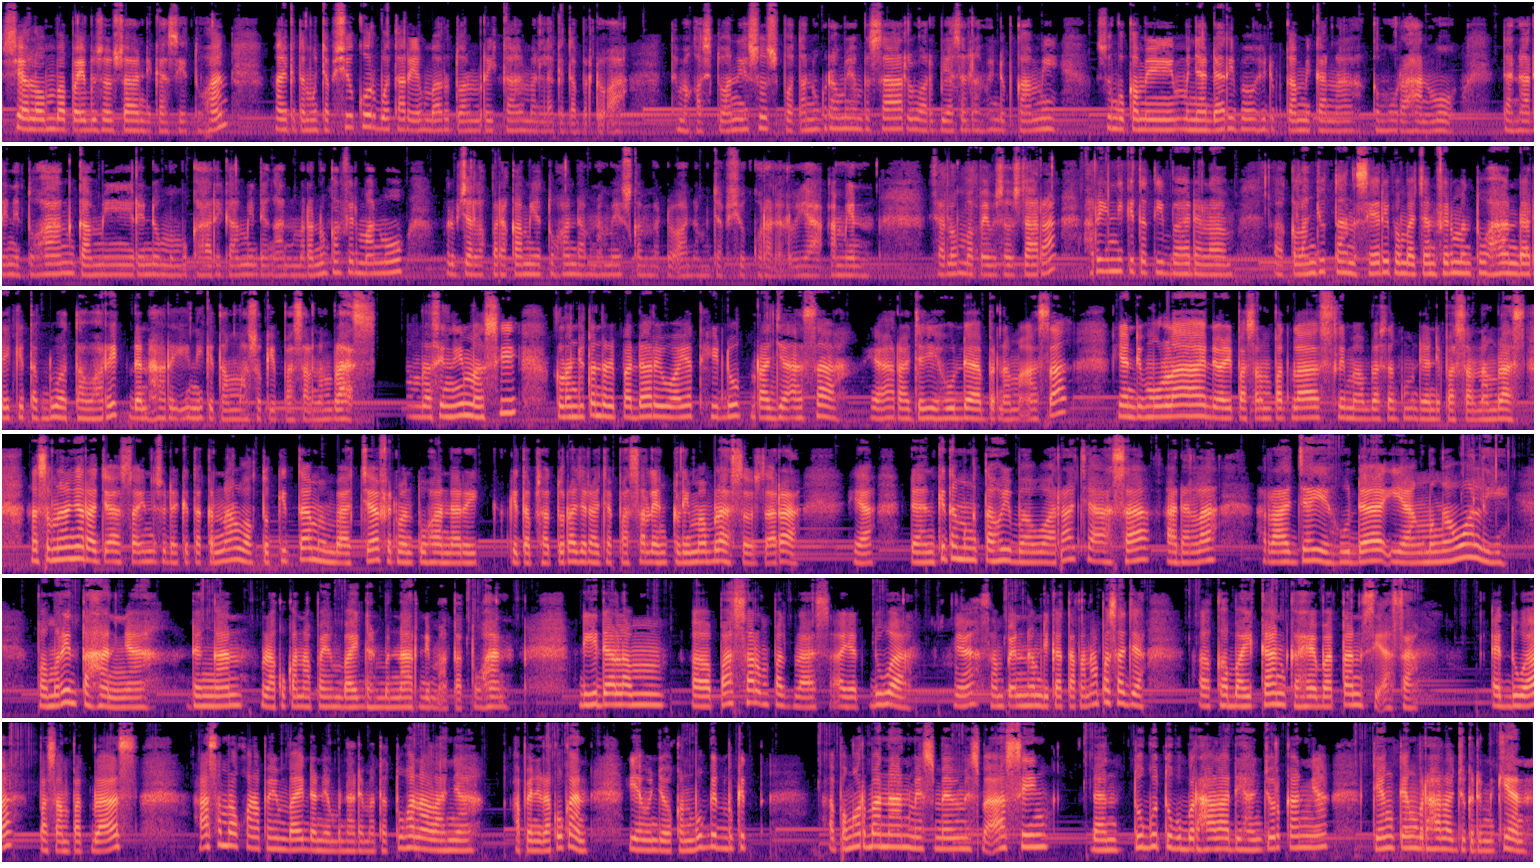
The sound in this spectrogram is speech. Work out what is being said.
Shalom Bapak Ibu Saudara dikasih Tuhan. Mari kita mengucap syukur buat hari yang baru Tuhan berikan. Marilah kita berdoa Terima kasih Tuhan Yesus buat anugerahmu yang besar Luar biasa dalam hidup kami. Sungguh kami menyadari bahwa hidup kami karena kemurahanmu. Dan hari ini Tuhan kami rindu membuka hari kami dengan merenungkan firmanmu. Berbicara kepada kami ya Tuhan Dalam nama Yesus kami berdoa dan mengucap syukur. Haleluya. Amin. Shalom Bapak Ibu Saudara. Hari ini kita tiba dalam uh, kelanjutan seri pembacaan firman Tuhan dari kitab 2 Tawarik. Dan hari ini kita memasuki pasal 16. 16 ini masih kelanjutan daripada riwayat hidup Raja Asa ya Raja Yehuda bernama Asa yang dimulai dari pasal 14, 15 dan kemudian di pasal 16. Nah, sebenarnya Raja Asa ini sudah kita kenal waktu kita membaca firman Tuhan dari kitab 1 Raja-raja pasal yang ke-15 Saudara ya. Dan kita mengetahui bahwa Raja Asa adalah Raja Yehuda yang mengawali pemerintahannya dengan melakukan apa yang baik dan benar di mata Tuhan. Di dalam uh, pasal 14 ayat 2 ya sampai 6 dikatakan apa saja uh, kebaikan kehebatan si Asa. Ayat 2 pasal 14 Asa melakukan apa yang baik dan yang benar di mata Tuhan Allahnya. Apa yang dilakukan? Ia menjauhkan bukit-bukit uh, pengorbanan, mesbah-mesbah asing, dan tugu-tugu berhala dihancurkannya, tiang-tiang berhala juga demikian.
